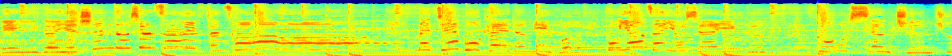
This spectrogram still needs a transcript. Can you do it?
连一个眼神都像在犯错。那解不开的迷惑，不要再有下一个互相斟酌。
